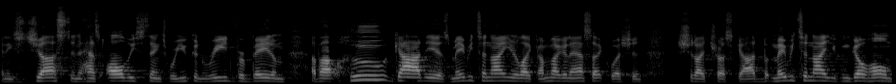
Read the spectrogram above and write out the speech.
and he's just, and it has all these things where you can read verbatim about who God is. Maybe tonight you're like, I'm not going to ask that question, should I trust God? But maybe tonight you can go home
